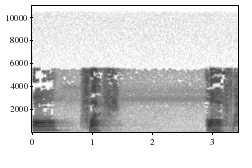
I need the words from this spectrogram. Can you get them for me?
all flesh. All flesh.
